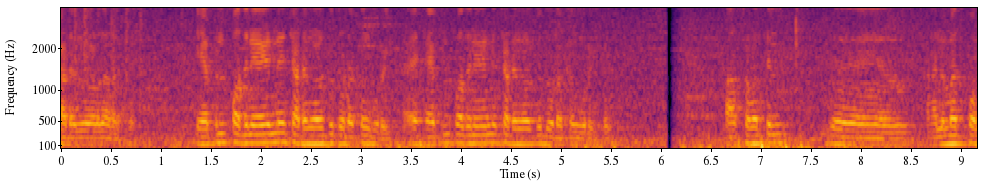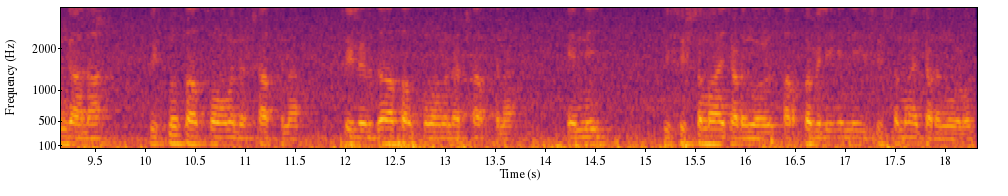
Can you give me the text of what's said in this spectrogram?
ചടങ്ങുകൾ നടക്കും. ഏപ്രിൽ പതിനേഴിന് ചടങ്ങുകൾക്ക് തുടക്കം കുറിക്കും ഏപ്രിൽ പതിനേഴിന് ചടങ്ങുകൾക്ക് തുടക്കം കുറിക്കും. ആശ്രമത്തിൽ ഹനുമത് പൊങ്കാല വിഷ്ണു സഹസ്രനാമ ലക്ഷാർച്ചന ശ്രീ ലളിതാ സഹസ്രനാമ ലക്ഷാർച്ചന എന്നീ വിശിഷ്ടമായ ചടങ്ങുകൾ സർപ്പബലി എന്നീ വിശിഷ്ടമായ ചടങ്ങുകളും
